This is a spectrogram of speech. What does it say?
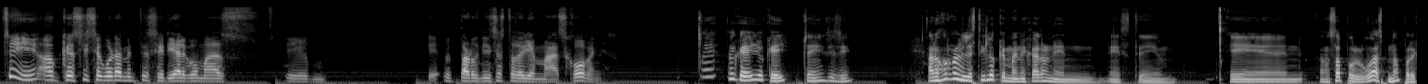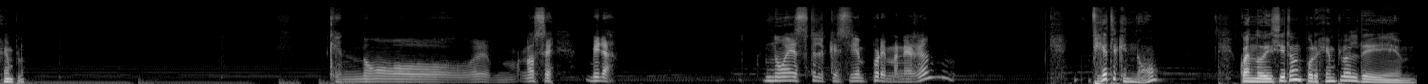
Sí, aunque sí seguramente sería algo más... eh, eh, para audiencias todavía más jóvenes. Eh, ok, ok, sí, sí, sí. A lo mejor con el estilo que manejaron en este, en Unstoppable Wasp, ¿no? Por ejemplo. Que no... eh, no sé, mira. No es el que siempre manejan. Fíjate que no. Cuando hicieron, por ejemplo, el de.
